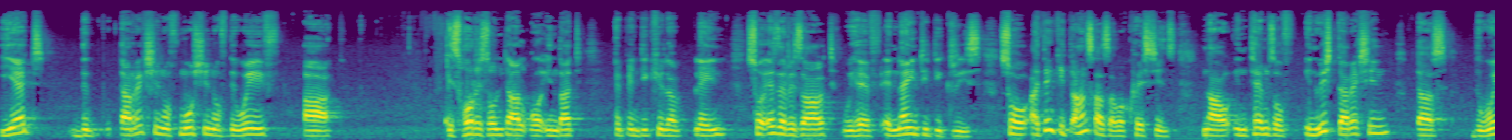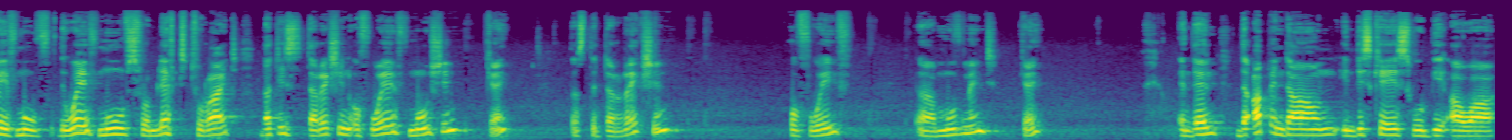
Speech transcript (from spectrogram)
yet the direction of motion of the wave uh, is horizontal or in that perpendicular plane. So as a result, we have a 90 degrees. So I think it answers our questions. Now, in terms of in which direction does the wave move? The wave moves from left to right. That is direction of wave motion, okay? That's the direction of wave uh, movement, okay? And then the up and down, in this case, will be our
